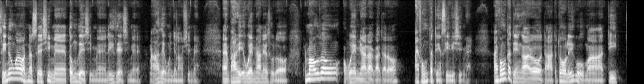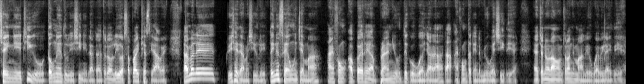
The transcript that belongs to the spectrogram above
ဈေးနှုန်းကတော့20ရှိမယ်30ရှိမယ်40ရှိမယ်50ဝန်းကျင်လောက်ရှိမယ်အဲဘာတွေအဝယ်များလဲဆိုတော့ပထမဆုံးအဝယ်များတာကကြတော့ iPhone 13 series ရှိမယ် iPhone 13ကတော့ဒါတော်တော်လေးကိုမှဒီချိန်နေအထိကိုသုံးတဲ့သူတွေရှိနေတာဒါတော်တော်လေးကို surprise ဖြစ်စရာပဲဒါပေမဲ့လည်း ရွေးချယ်တာမရှိဘူးလေ30ဝန်းကျင်မှာ iPhone Apple ထဲက brand new အသစ်ကိုဝယ်ကြတာဒါ iPhone 13တစ်မျိုးပဲရှိသေးတယ်အဲကျွန်တော်တော့ကျွန်တော်ညီမလေးကိုဝယ်ပေးလိုက်သေးတယ်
